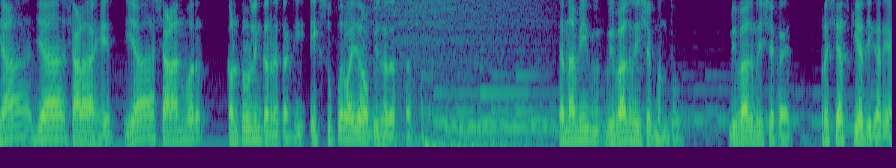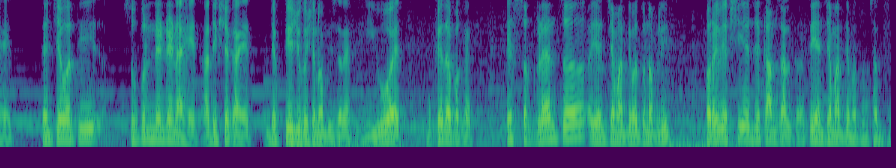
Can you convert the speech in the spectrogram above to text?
ह्या ज्या शाळा आहेत या शाळांवर कंट्रोलिंग करण्यासाठी एक सुपरवायझर ऑफिसर असतात. त्यांना आम्ही वि- विभाग निरीक्षक म्हणतो. विभाग निरीक्षक आहेत प्रशासकीय अधिकारी आहेत त्यांच्यावरती सुपरिंटेंडेंट आहेत अधीक्षक आहेत डेप्टी एज्युकेशन ऑफिसर आहेत यू आहेत मुख्याध्यापक आहेत. हे सगळ्यांचं यांच्या माध्यमातून आपली पर्यवेक्षीय जे काम चालतं ते यांच्या माध्यमातून चालतं.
